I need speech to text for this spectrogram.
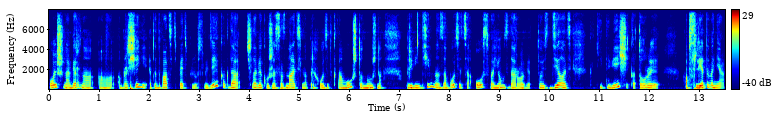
больше, наверное, а, обращений это 25 плюс людей, когда человек уже сознательно приходит к тому, что нужно превентивно заботиться о своем здоровье, то есть делать какие-то вещи, которые обследования,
